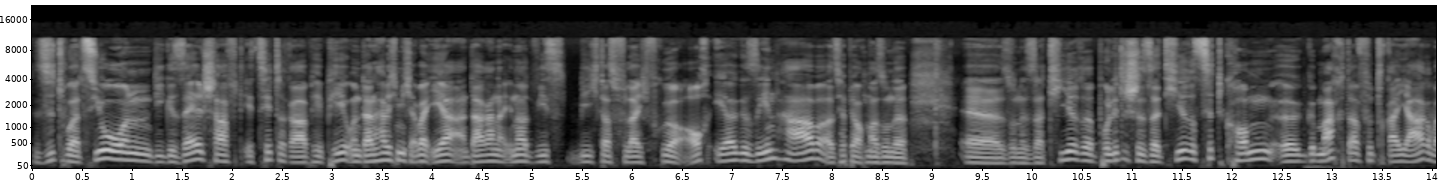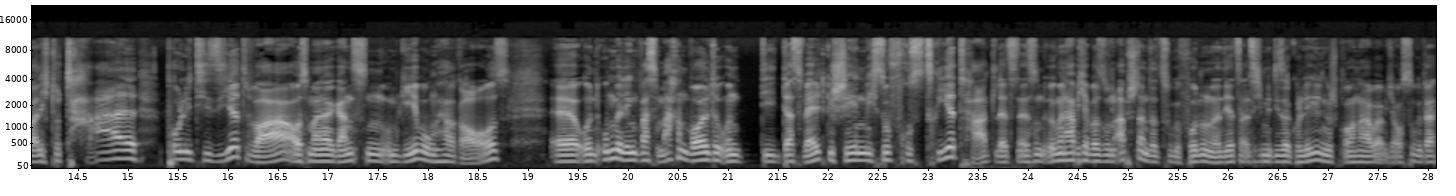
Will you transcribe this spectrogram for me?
Situation, die Gesellschaft etc. pp. Und dann habe ich mich aber eher daran erinnert, wie ich das vielleicht früher auch eher gesehen habe. Also ich habe ja auch mal so eine äh, so eine Satire, politische Satire-Sitcom äh, gemacht da für drei Jahre, weil ich total politisiert war aus meiner ganzen Umgebung heraus äh, und unbedingt was machen wollte und die, das Weltgeschehen mich so frustriert hat letzten Endes. Und irgendwann habe ich aber so einen Abstand dazu gefunden. Und jetzt, als ich mit dieser Kollegin gesprochen habe, habe ich auch so gedacht,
